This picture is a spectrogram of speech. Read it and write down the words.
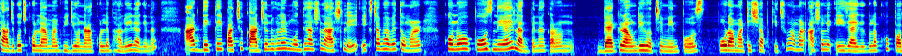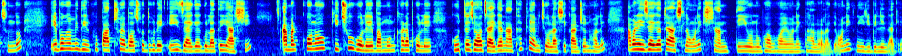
সাজগোজ করলে, আমার ভিডিও না করলে ভালোই লাগে না। আর দেখতেই পাচ্ছ, কার্জন হলের মধ্যে আসলে আসলে এক্সট্রাভাবে তোমার কোনো পোজ নেওয়াই লাগবে না, কারণ ব্যাকগ্রাউন্ডে হচ্ছে মেন পোজ পোড়া মাটির সব কিছু আমার আসলে এই জায়গাগুলো খুব পছন্দ এবং আমি দীর্ঘ পাঁচ ছয় বছর ধরে এই জায়গাগুলোতেই আসি। আমার কোনো কিছু হলে বা মন খারাপ হলে ঘুরতে যাওয়া জায়গা না থাকলে আমি চলে আসি কার্জন হলে। আমার এই জায়গাটা আসলে অনেক শান্তি অনুভব হয়, অনেক ভালো লাগে, অনেক নিরিবিলি লাগে।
